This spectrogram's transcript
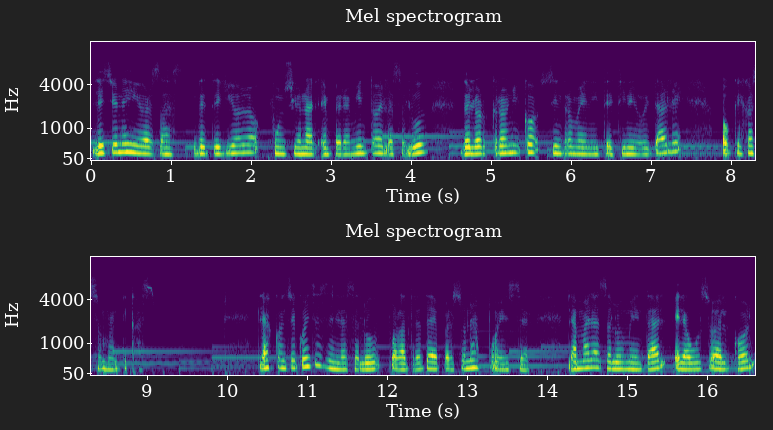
lesiones diversas, deterioro funcional, empeoramiento de la salud, dolor crónico, síndrome del intestino irritable o quejas somáticas. Las consecuencias en la salud por la trata de personas pueden ser la mala salud mental, el abuso de alcohol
